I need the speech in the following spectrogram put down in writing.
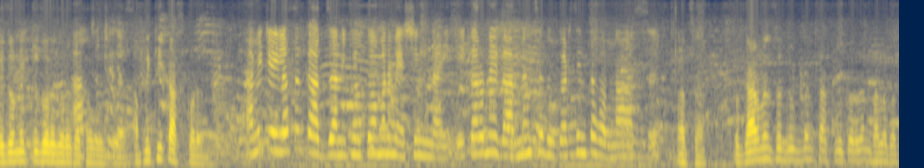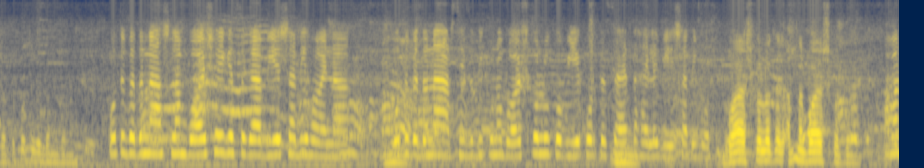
এই জন্য একটু জোরে জোরে কথা আচ্ছা, বলতে। আপনি কি কাজ করেন? আমি টেইলার্সের কাজ জানি কিন্তু আমার মেশিন নাই। এই কারণে গার্মেন্টসে ঢোকার চিন্তা ভাবনা আছে। আচ্ছা। তো গার্মেন্টসে যোগদান চাকরি করবেন ভালো কথা। তো প্রতিবেদনে কেন প্রতিবেদনে আসলাম বয়স হয়ে গেছে গা বিয়ে শাদি হয় না। প্রতিবেদনে আসছি যদি কোনো বয়স্ক লোকও বিয়ে করতে চায় তাহলে বিয়ে শাদি বয়স্ক লোকের আপনার বয়স কত? আমার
